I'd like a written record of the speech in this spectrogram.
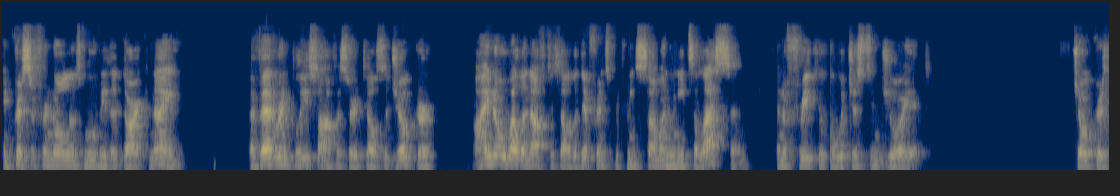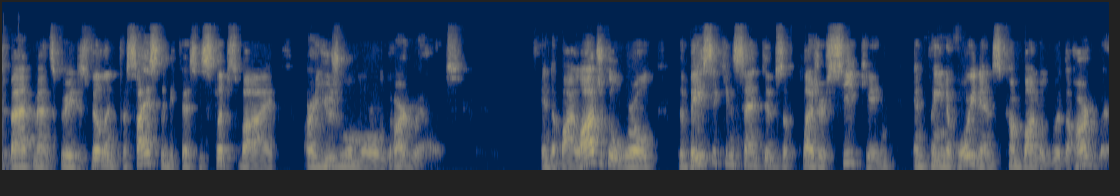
In Christopher Nolan's movie The Dark Knight, a veteran police officer tells the Joker, I know well enough to tell the difference between someone who needs a lesson and a freak who would just enjoy it. Joker is Batman's greatest villain precisely because he slips by our usual moral guardrails. In the biological world, the basic incentives of pleasure seeking and pain avoidance come bundled with the hardware.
